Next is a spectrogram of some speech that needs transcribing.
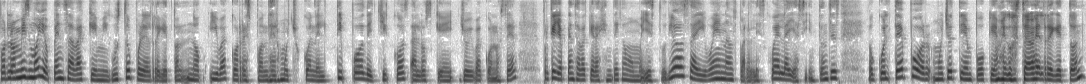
por lo mismo yo pensaba que mi gusto por el reggaetón no iba a corresponder mucho con el tipo de chicos a los que yo iba a conocer, porque yo pensaba que era gente como muy estudiosa y buenos para la escuela y así. Entonces oculté por mucho tiempo que me gustaba el reggaetón,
